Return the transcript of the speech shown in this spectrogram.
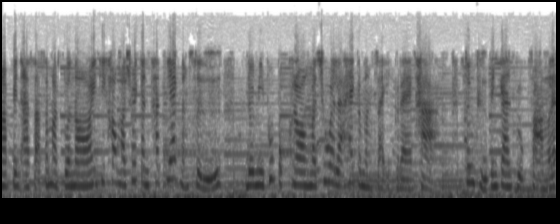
มาเป็นอาสาสมัครตัวน้อยที่เข้ามาช่วยกันคัดแยกหนังสือ โดยมีผู้ปกครองมาช่วยและให้กำลังใจอีกแรงค่ะ ซึ่งถือเป็นการปลูกฝังและ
